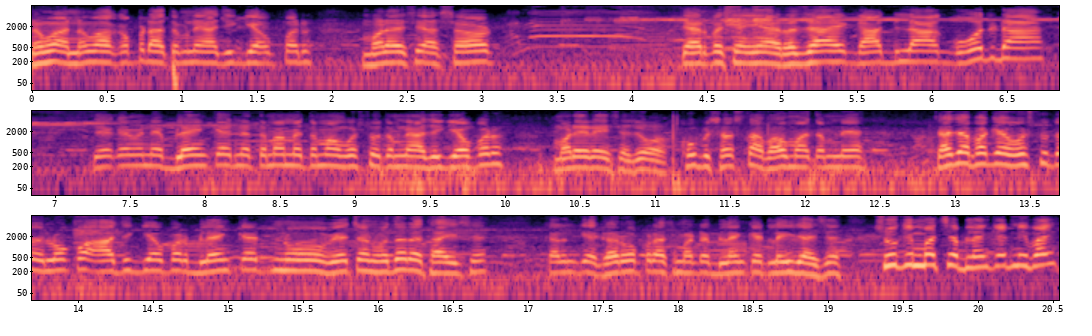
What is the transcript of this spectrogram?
નવા નવા કપડાં તમને આ જગ્યા ઉપર મળે છે. આ શર્ટ ત્યાર પછી અહીંયા રજાઈ ગાદલા ગોદડા જે કહેવાય ને બ્લેન્કેટ ને તમામે તમામ વસ્તુ તમને આ જગ્યા ઉપર મળી રહી છે. જો ખૂબ સસ્તા ભાવમાં તમને જાજા ભાગે વસ્તુ તો લોકો આ જગ્યા ઉપર બ્લેન્કેટનું વેચાણ વધારે થાય છે કારણ કે ઘર વપરાશ માટે બ્લેન્કેટ લઈ જાય છે. શું કિંમત છે બ્લેન્કેટની ભાઈ?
